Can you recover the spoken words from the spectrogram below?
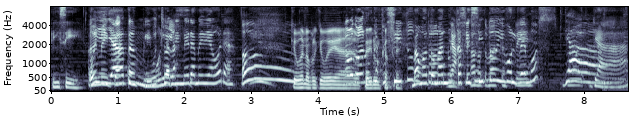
Y sí. Oye, me ya encanta mucho la las- primera media hora. Oh, Qué bueno, porque voy a Vamos a pedir un un café. cafecito. Vamos a tomar un Ya, cafecito tomar y café. volvemos. Ya. Ya.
